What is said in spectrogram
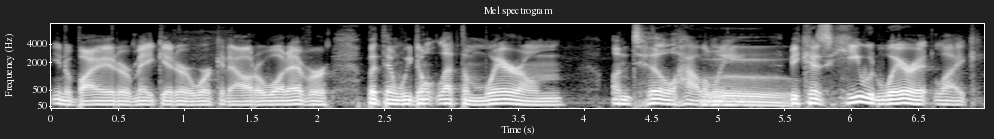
you know buy it or make it or work it out or whatever but then we don't let them wear them until halloween because he would wear it like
